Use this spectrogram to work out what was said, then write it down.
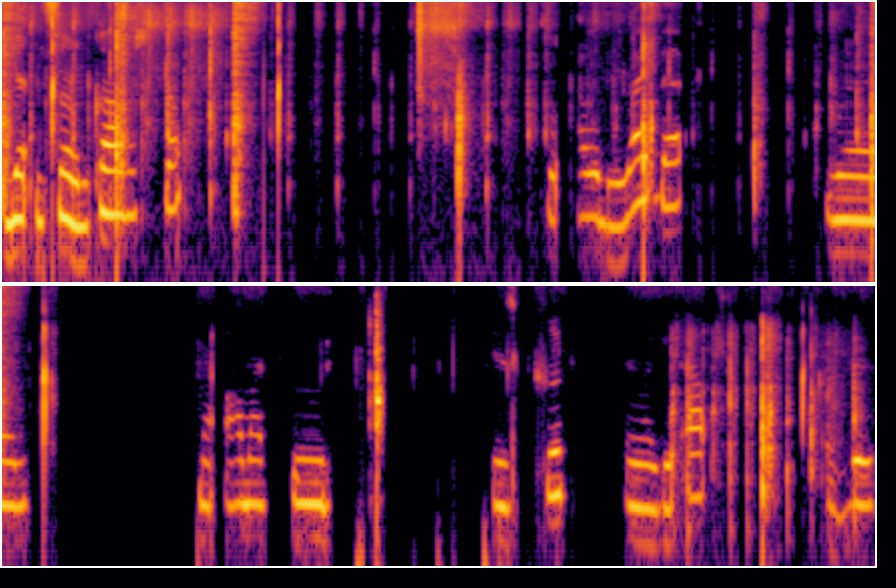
And then Getting some cobblestone. So I will be right back when my all my food is cooked and I get out of this.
